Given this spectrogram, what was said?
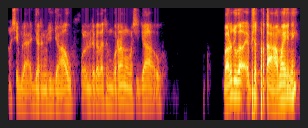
masih belajar masih jauh kalau dari kata sempurna mah masih jauh baru juga episode pertama ini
